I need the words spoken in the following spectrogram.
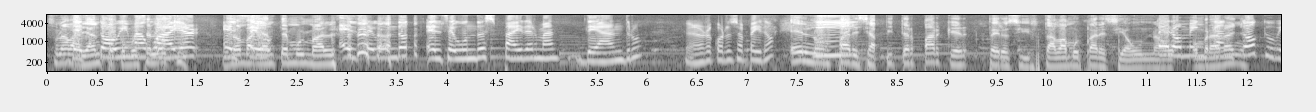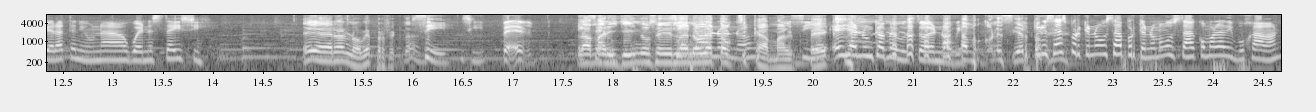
Es una de variante. Tobey como dice Maguire, el, Una variante muy mal. el segundo, el segundo Spider-Man de Andrew, yo no recuerdo su apellido. Él no y- parecía Peter Parker, pero sí estaba muy parecido a una Pero me encantó araña. que hubiera tenido una Gwen Stacy. Ella era novia perfecta. Sí, sí. pe- La. Mary Jane, no sé, es Sí, la no, novia no, no. tóxica, Malpex. Sí, ella nunca me gustó de novia. Tampoco no es cierto. Pero ¿sabes por qué no me gustaba? Porque no me gustaba cómo la dibujaban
